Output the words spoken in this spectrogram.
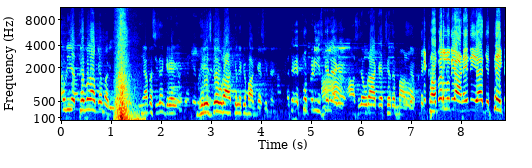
ਕੁੜੀ ਇੱਥੇ ਭਗਾ ਕੇ ਮਾਰੀ ਆ यहाँ पर सीधे घिरीस के उड़ा के लेके भाग गया सीधे ਖਬਰ ਲੁਧਿਆਣੇ ਦੀ ਹੈ ਜਿੱਥੇ ਇੱਕ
